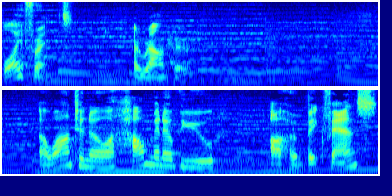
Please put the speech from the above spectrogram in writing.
boyfriends around her. I want to know how many of you are her big fans?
